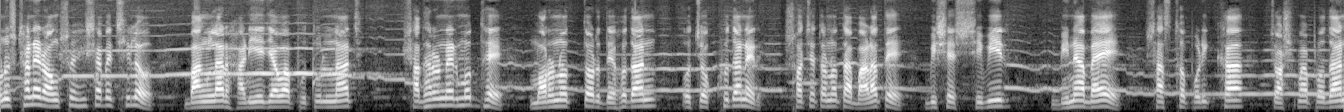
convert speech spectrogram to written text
অনুষ্ঠানের অংশ হিসাবে ছিল বাংলার হারিয়ে যাওয়া পুতুল নাচ, সাধারণের মধ্যে মরণোত্তর দেহদান ও চক্ষুদানের সচেতনতা বাড়াতে বিশেষ শিবির, বিনা ব্যয়ে স্বাস্থ্য পরীক্ষা, চশমা প্রদান,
